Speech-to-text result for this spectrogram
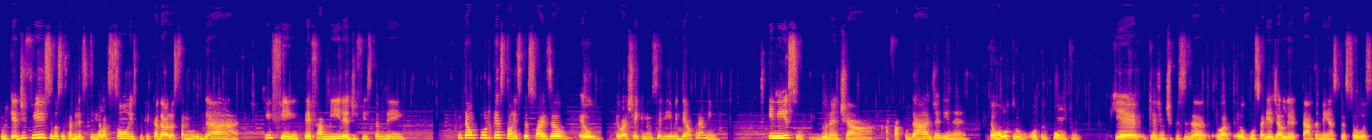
porque é difícil você estabelecer relações, porque cada hora está num lugar, enfim, ter família é difícil também. Então, por questões pessoais, eu, eu, eu achei que não seria o ideal para mim. E nisso, durante a, a faculdade ali, né? Então, outro, outro ponto que é que a gente precisa, eu, eu gostaria de alertar também as pessoas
